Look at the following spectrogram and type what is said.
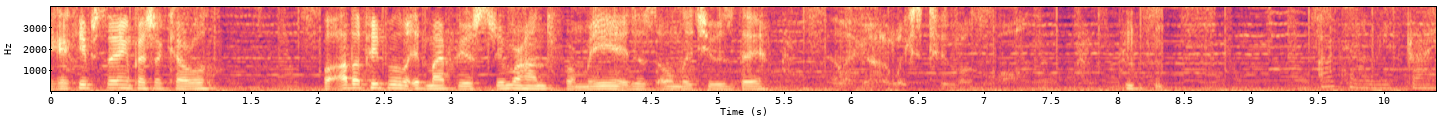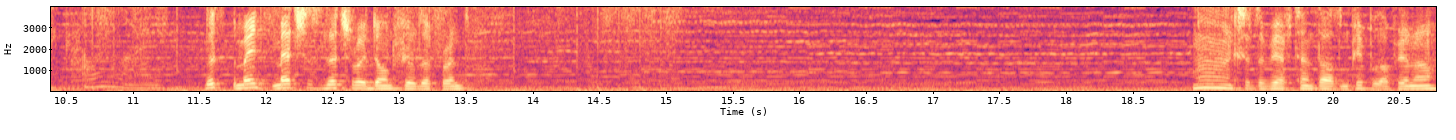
Like I keep saying, Pesha Carol, for other people it might be a streamer hunt, for me it is only Tuesday. I got at least two on the wall. Artillery strike online. The ma- matches literally don't feel different. Hmm, except that we have 10,000 people up here now.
